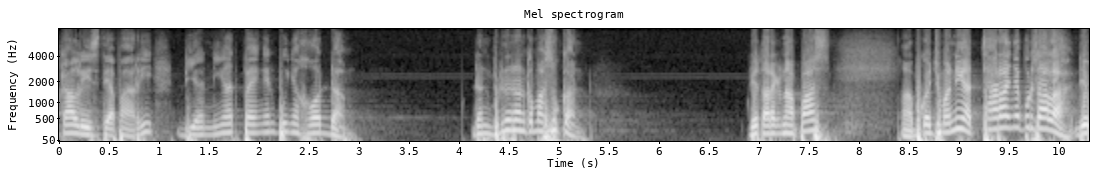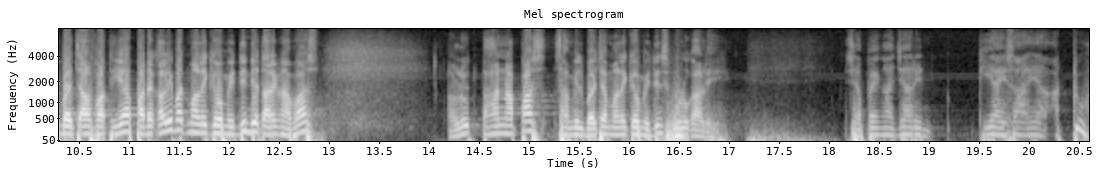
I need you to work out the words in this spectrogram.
kali setiap hari, dia niat pengen punya khodam. Dan beneran kemasukan. Dia tarik napas. Nah, bukan cuma niat, caranya pun salah. Dia baca Al-Fatihah pada kalimat Malik Yaumiddin dia tarik napas. Lalu tahan napas sambil baca Malik Yaumiddin 10 kali. Siapa yang ngajarin? Kiai saya. Aduh.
